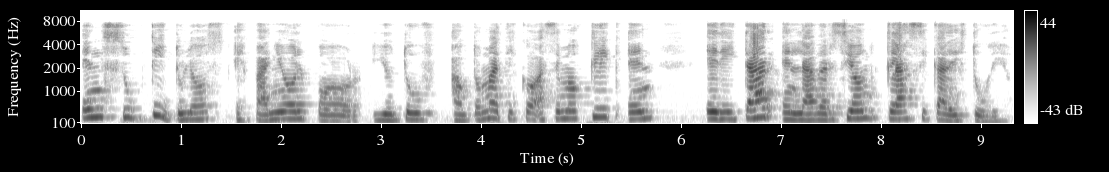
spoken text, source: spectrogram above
En subtítulos español por YouTube automático hacemos clic en editar en la versión clásica de estudio.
